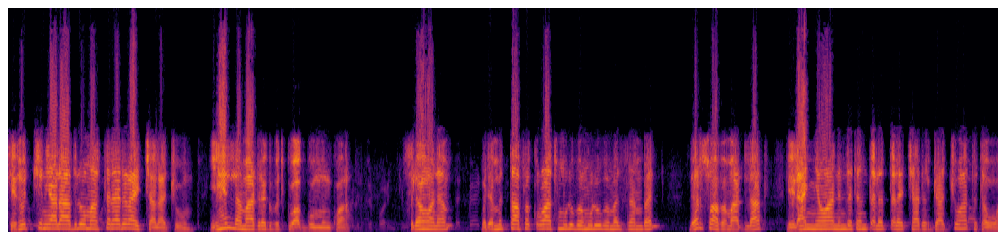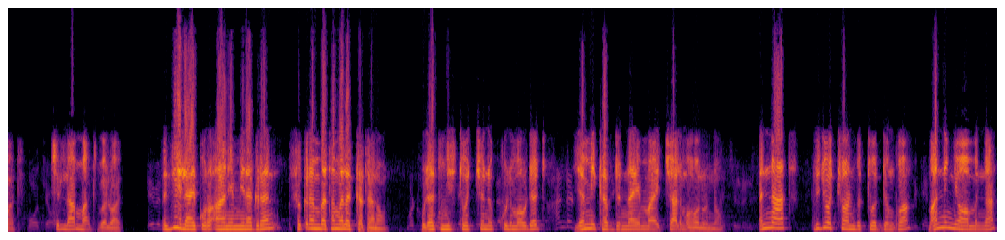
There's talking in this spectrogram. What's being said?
ሴቶችን ያለ አድሎ ማስተዳደር አይቻላችሁም፣ ይህን ለማድረግ ብትጓጉም እንኳ። ስለሆነም ወደምታፈቅሯት ሙሉ በሙሉ በመዘንበል ለእርሷ በማድላት ሌላኛዋን እንደተንጠለጠለች አድርጋችሁ አትተዋት፣ ችላም አትበሏት። እዚህ ላይ ቁርአን የሚነግረን ፍቅርን በተመለከተ ነው። ሁለት ሚስቶችን እኩል መውደድ የሚከብድና የማይቻል መሆኑን ነው። እናት ልጆቿን ብትወድ እንኳ ማንኛውም እናት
